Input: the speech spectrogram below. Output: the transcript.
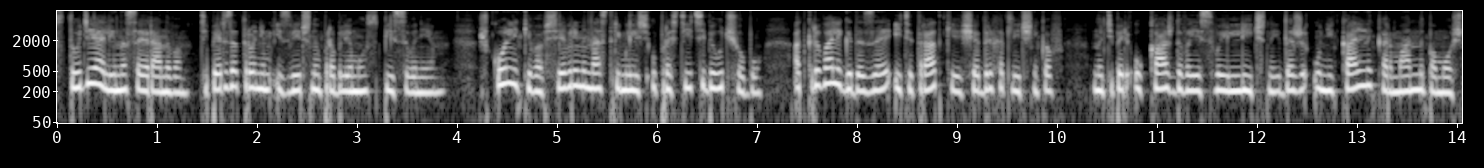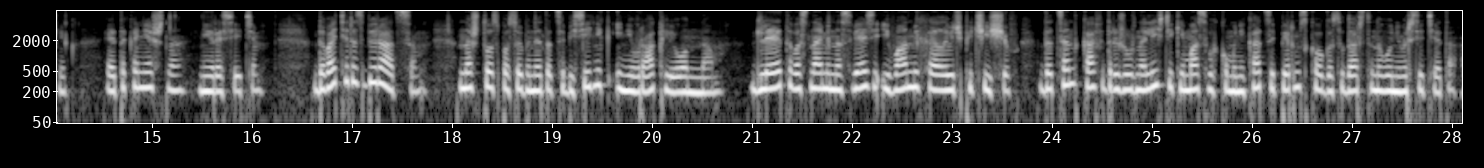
Студия Алина Сайранова. Теперь затронем извечную проблему списывания. Школьники во все времена стремились упростить себе учебу, открывали ГДЗ и тетрадки щедрых отличников, но теперь у каждого есть свой личный, даже уникальный карманный помощник. Это, конечно, нейросети. Давайте разбираться, на что способен этот собеседник и не враг ли он нам. Для этого с нами на связи Иван Михайлович Печищев, доцент кафедры журналистики и массовых коммуникаций Пермского государственного университета.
